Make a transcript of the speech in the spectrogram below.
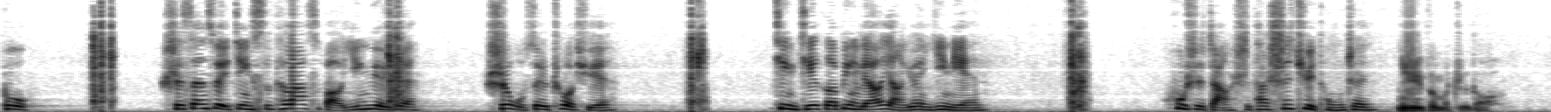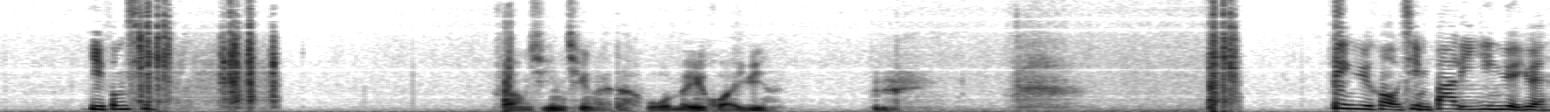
不，十三岁进斯特拉斯堡音乐院，十五岁辍学，进结核病疗养院一年。护士长使他失去童真。你怎么知道？一封信。放心，亲爱的，我没怀孕。嗯。病愈后进巴黎音乐院，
